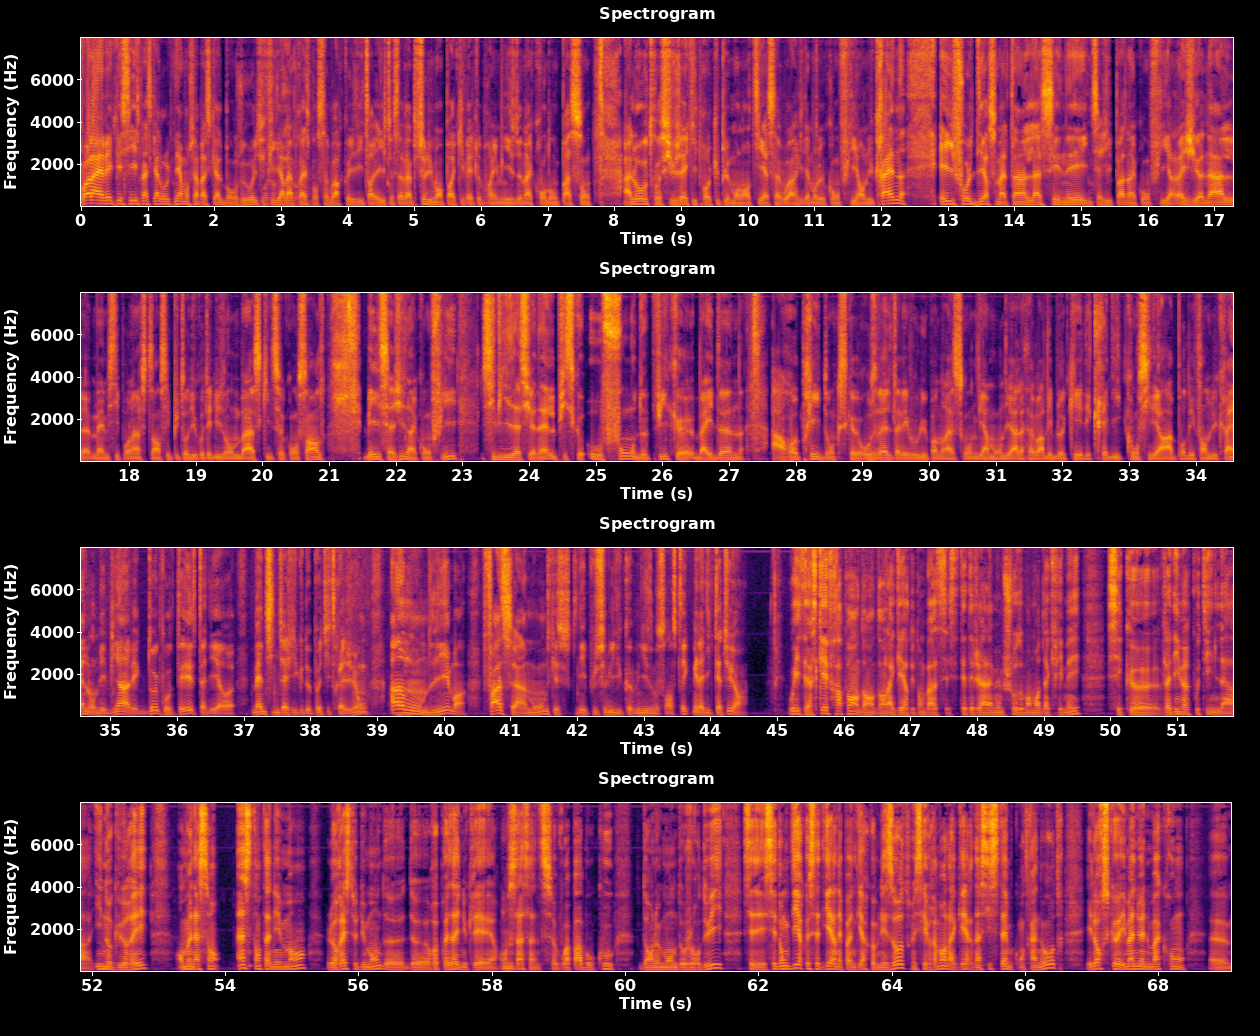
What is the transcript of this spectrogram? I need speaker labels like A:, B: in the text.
A: Voilà, avec ici Pascal Bruckner, mon cher Pascal, bonjour. Il suffit de lire la presse pour savoir que les éditorialistes ne savent absolument pas qui va être le Premier ministre de Macron. Donc passons à l'autre sujet qui préoccupe le monde entier, à savoir évidemment le conflit en Ukraine. Et il faut le dire ce matin, l'asséné, il ne s'agit pas d'un conflit régional, même si pour l'instant c'est plutôt du côté du Donbass qu'il se concentre, mais il s'agit d'un conflit civilisationnel, puisque au fond, depuis que Biden a repris donc ce que Roosevelt avait voulu pendant la Seconde Guerre mondiale, à savoir débloquer des crédits considérables pour défendre l'Ukraine, on est bien avec deux côtés, c'est-à-dire, même s'il ne s'agit que de petites régions, un monde libre face à un monde qui n'est plus celui du communisme au sens strict, mais la dictature.
B: Oui, c'est ce qui est frappant dans, dans la guerre du Donbass, et c'était déjà la même chose au moment de la Crimée, c'est que Vladimir Poutine l'a inauguré en menaçant instantanément le reste du monde de représailles nucléaires. Mmh. Ça, ça ne se voit pas beaucoup dans le monde d'aujourd'hui. C'est donc dire que cette guerre n'est pas une guerre comme les autres, mais c'est vraiment la guerre d'un système contre un autre. Et lorsque Emmanuel Macron euh,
